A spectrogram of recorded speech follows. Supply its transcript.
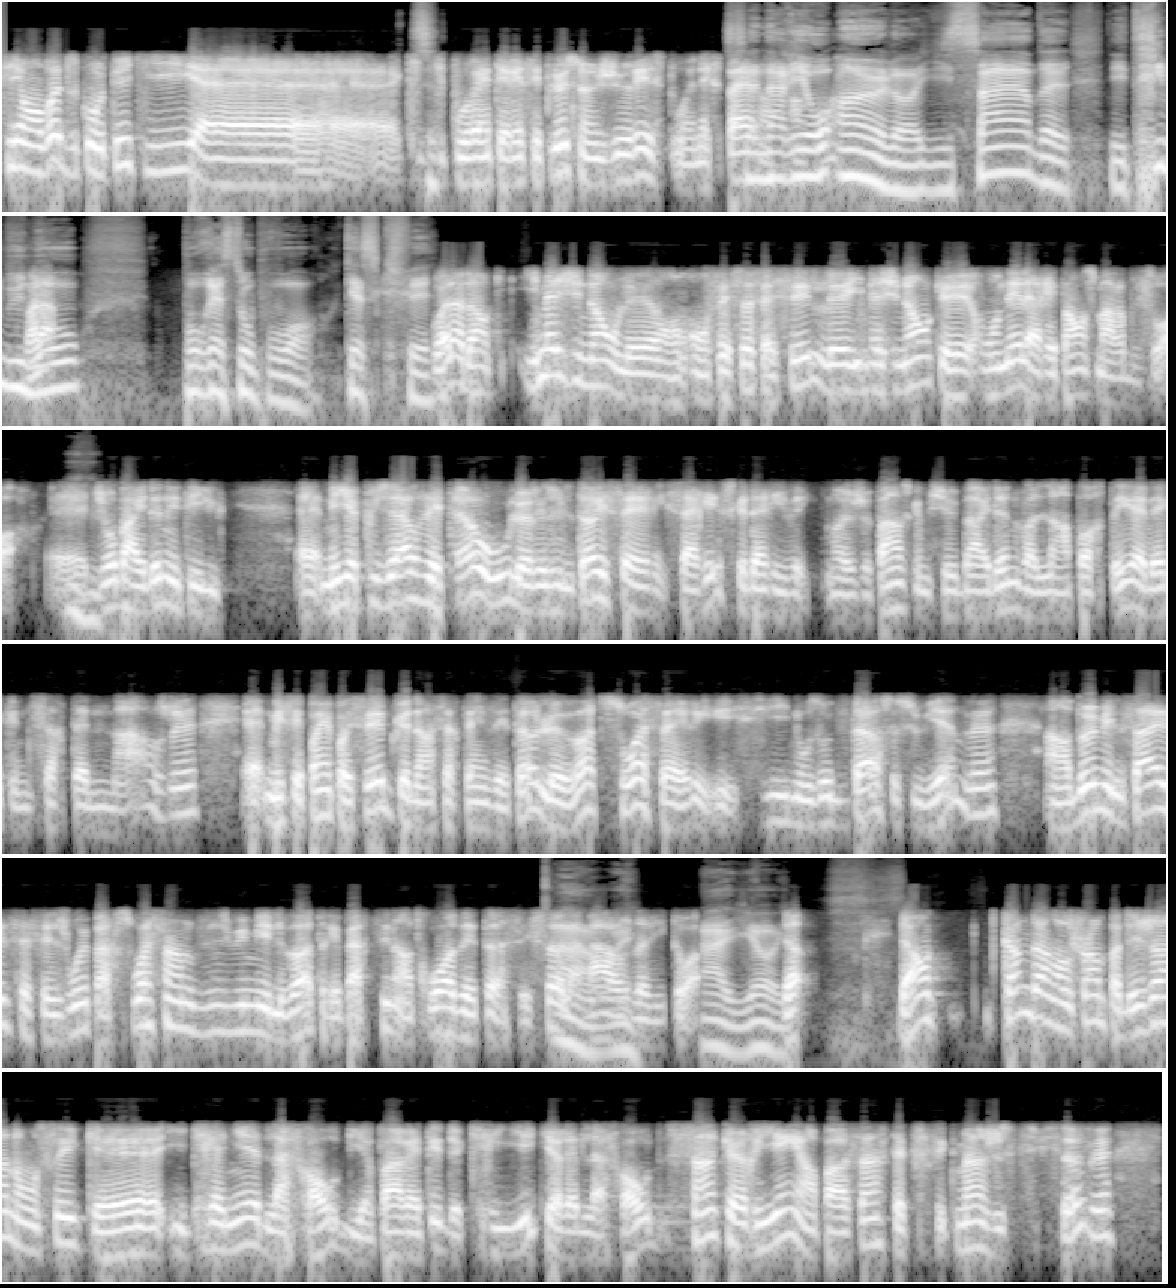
si on va du côté qui, euh, qui, pourrait intéresser plus un juriste ou un expert. Scénario 1, là. Il sert des tribunaux pour rester au pouvoir. Qu'est-ce qu'il fait? Voilà, donc, imaginons, là, on, fait ça facile, imaginons qu'on ait la réponse mardi soir. Euh, mhm. Joe Biden est élu. Euh, mais il y a plusieurs États où le résultat est serré. Ça risque d'arriver. Moi, je pense que M. Biden va l'emporter avec une certaine marge, euh, mais c'est pas impossible que dans certains États, le vote soit serré. Et si nos auditeurs se souviennent, en 2016, ça s'est joué par 78 000 votes répartis dans trois États. C'est ça la ah, marge de la victoire. Aïe, aïe. Donc, comme Donald Trump a déjà annoncé qu'il craignait de la fraude, il n'a pas arrêté de crier qu'il y aurait de la fraude, sans que rien en passant statistiquement justifie ça,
